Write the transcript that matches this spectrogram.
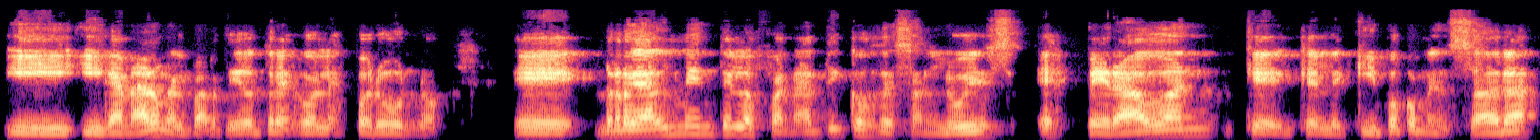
y, ganaron el partido tres goles por uno. Eh, ¿Realmente los fanáticos de San Luis esperaban que, el equipo comenzara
